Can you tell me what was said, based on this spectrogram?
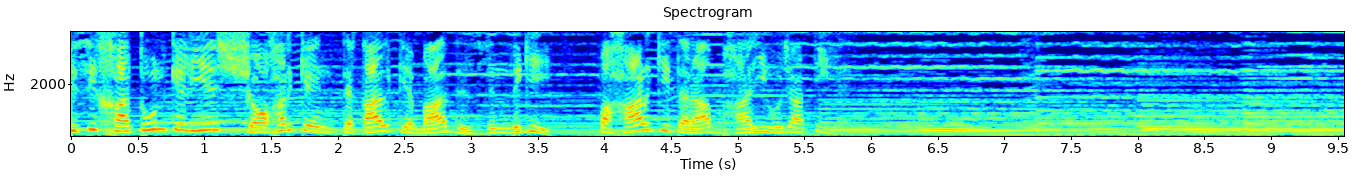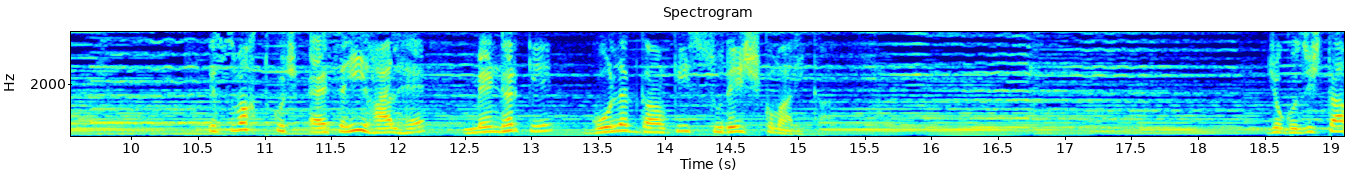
किसी खातून के लिए शौहर के इंतकाल के बाद ज़िंदगी पहाड़ की तरह भारी हो जाती है इस वक्त कुछ ऐसे ही हाल है मेंढर के गोलत गाँव की सुदेश कुमारी का जो गुजश्ता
